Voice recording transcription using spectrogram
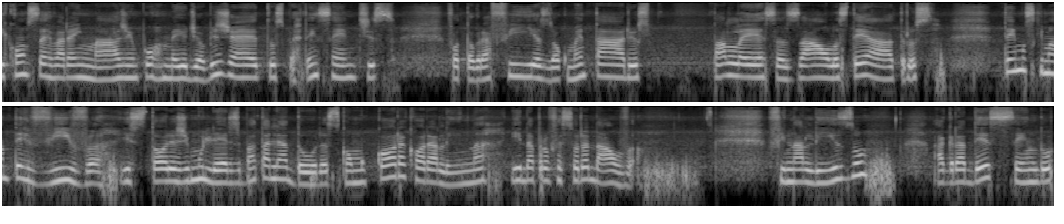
e conservar a imagem por meio de objetos pertencentes, fotografias, documentários, palestras, aulas, teatros. Temos que manter viva histórias de mulheres batalhadoras como Cora Coralina e da professora Dalva. Finalizo agradecendo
